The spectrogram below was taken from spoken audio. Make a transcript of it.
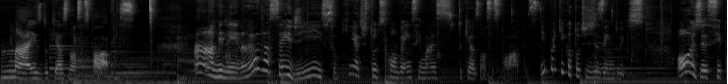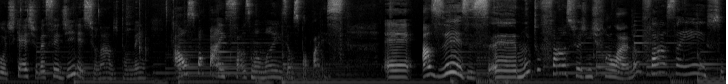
mais do que as nossas palavras. Ah, Milena, eu já sei disso, que atitudes convencem mais do que as nossas palavras. E por que, que eu tô te dizendo isso? Hoje esse podcast vai ser direcionado também aos papais, às mamães e aos papais. É, às vezes é muito fácil a gente falar, não faça isso,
